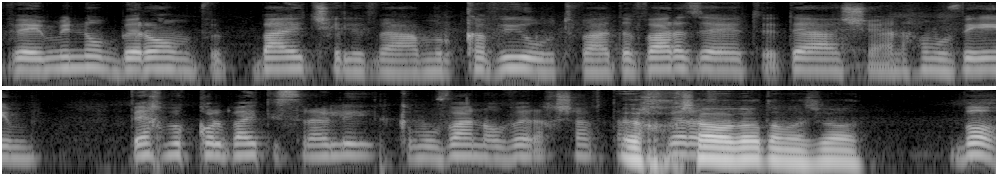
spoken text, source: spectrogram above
והאמינו ברום ובבית שלי, והמורכביות, והדבר הזה, אתה יודע, שאנחנו מביאים, ואיך בכל בית ישראלי, כמובן, עובר עכשיו את איך המשבר עכשיו הזה. עובר את המשבר? בוא,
